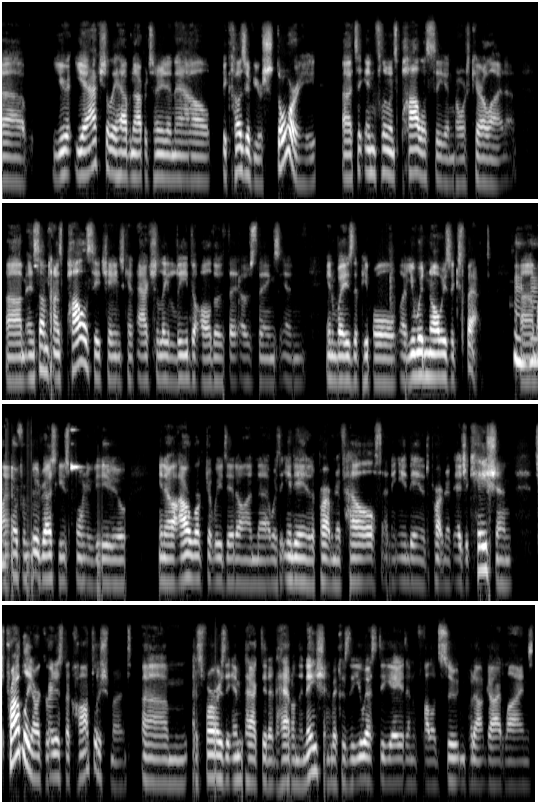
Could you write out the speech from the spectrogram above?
uh, you you actually have an opportunity to now because of your story uh, to influence policy in North Carolina. Um, and sometimes policy change can actually lead to all those, those things in in ways that people uh, you wouldn't always expect. Um, mm-hmm. Um, I know from Food Rescue's point of view, you know, our work that we did on uh, with the Indiana Department of Health and the Indiana Department of Education is probably our greatest accomplishment um, as far as the impact that it had on the nation because the USDA then followed suit and put out guidelines.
